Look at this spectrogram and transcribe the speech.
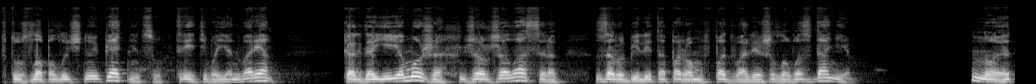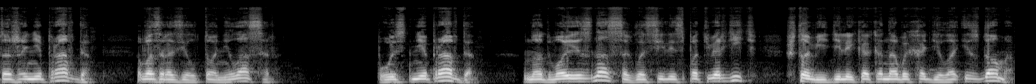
в ту злополучную пятницу, 3 января, когда ее мужа, Джорджа Лассера, зарубили топором в подвале жилого здания. «Но это же неправда», — возразил Тони Лассер. «Пусть неправда, но двое из нас согласились подтвердить, что видели, как она выходила из дома».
